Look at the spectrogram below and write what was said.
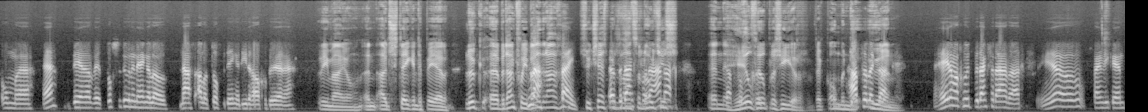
om hè, weer, weer tof te doen in Hengelo. Naast alle toffe dingen die er al gebeuren. Prima joh, een uitstekende PR. Luc, bedankt voor je Nou, bijdrage. fijn. Succes met de laatste loodjes. En Dat heel veel goed. plezier de komende Hartelijk uren. dank. Helemaal goed, bedankt voor de aandacht. Yo, fijn weekend.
